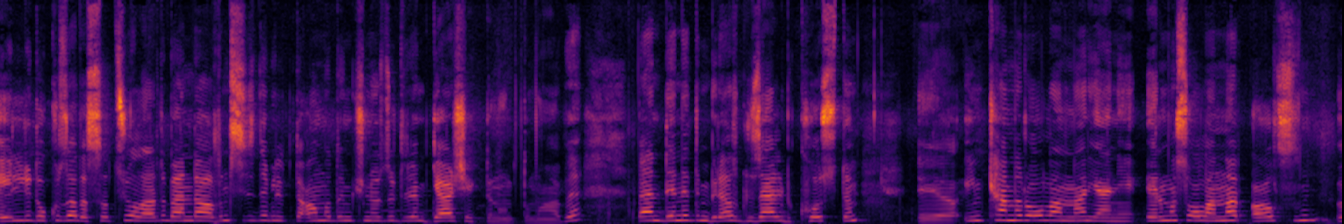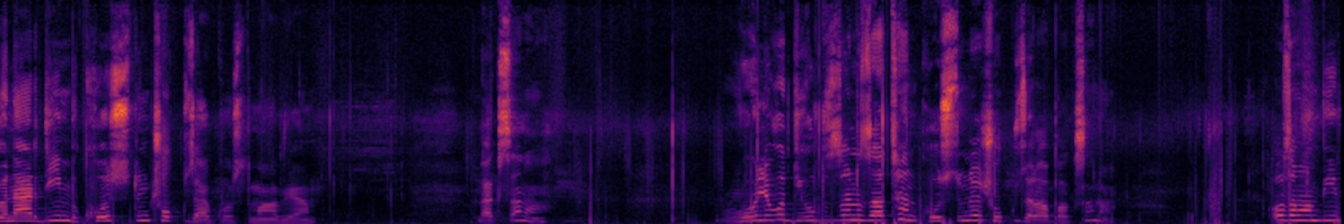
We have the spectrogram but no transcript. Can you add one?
59'a da satıyorlardı. Ben de aldım. Sizle birlikte almadığım için özür dilerim. Gerçekten unuttum abi. Ben denedim biraz güzel bir kostüm. Ee, imkanları olanlar yani elması olanlar alsın. Önerdiğim bir kostüm. Çok güzel bir kostüm abi ya. Baksana. Hollywood yıldızlarının zaten kostümleri çok güzel abi baksana. O zaman bir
